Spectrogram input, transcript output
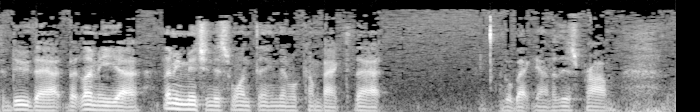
to do that. But let me uh, let me mention this one thing, then we'll come back to that. Go back down to this problem.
